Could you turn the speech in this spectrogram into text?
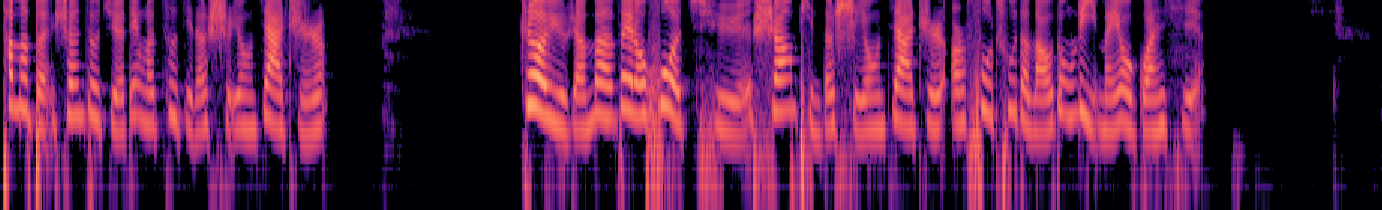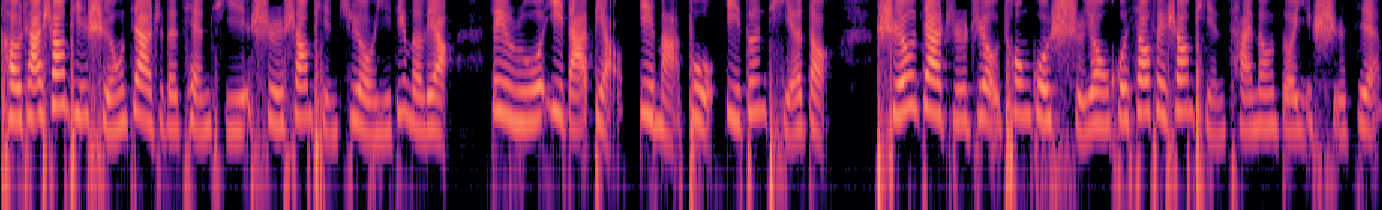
它们本身就决定了自己的使用价值。这与人们为了获取商品的使用价值而付出的劳动力没有关系。考察商品使用价值的前提是商品具有一定的量，例如一打表、一码布、一吨铁等。使用价值只有通过使用或消费商品才能得以实现。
